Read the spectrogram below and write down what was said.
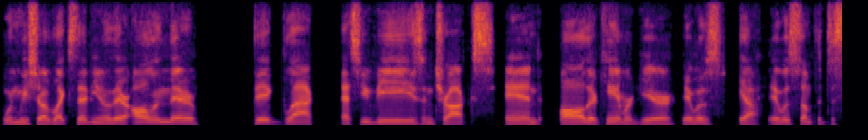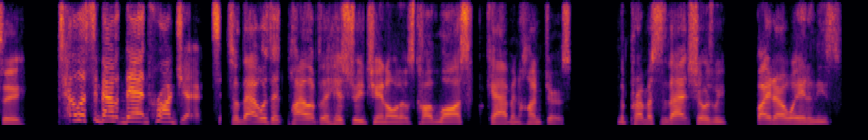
when we showed, up, like I said, you know, they're all in their big black SUVs and trucks and all their camera gear. It was, yeah, it was something to see. Tell us about that project. So that was a pilot for the History Channel, and it was called Lost Cabin Hunters. The premise of that show is we fight our way into these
